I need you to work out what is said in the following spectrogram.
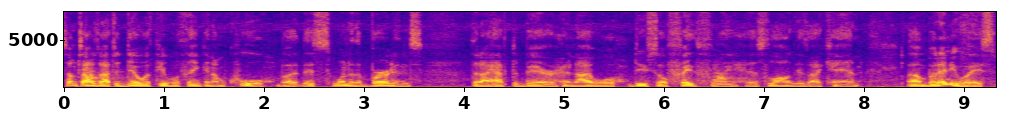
sometimes I have to deal with people thinking I'm cool, but it's one of the burdens that I have to bear, and I will do so faithfully as long as I can. Um, but, anyways,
